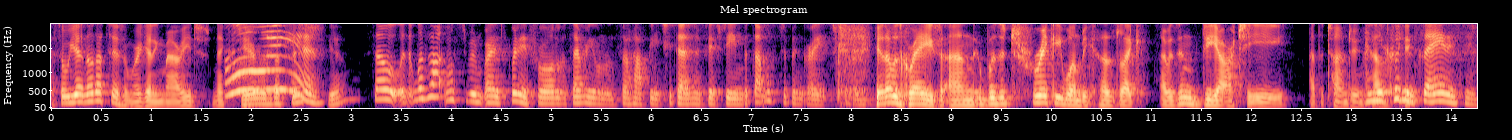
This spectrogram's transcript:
Uh, so yeah, no, that's it, and we're getting married next Oh, year, and that's are it. Yeah. So was that must have been well, it's brilliant for all of us. Everyone was so happy. 2015, but that must have been great. Yeah, that was great, and it was a tricky one because, like, I was in DRT at the time doing. And you couldn't Kicks. say anything.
